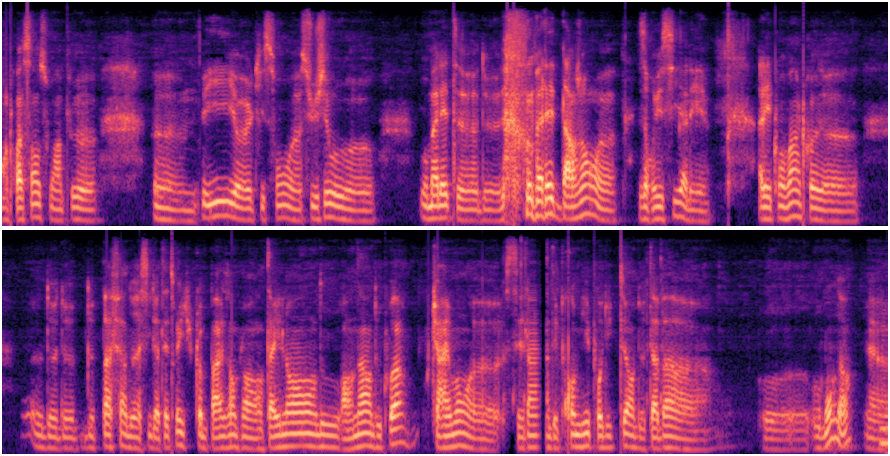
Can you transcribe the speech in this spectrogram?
en croissance ou un peu euh, pays euh, qui sont sujets aux, aux mallettes de aux mallettes d'argent. ils ont réussi à les à les convaincre de ne pas faire de la cigarette comme par exemple en Thaïlande ou en Inde ou quoi. Carrément, c'est l'un des premiers producteurs de tabac euh, au, monde. Hein. Mm.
